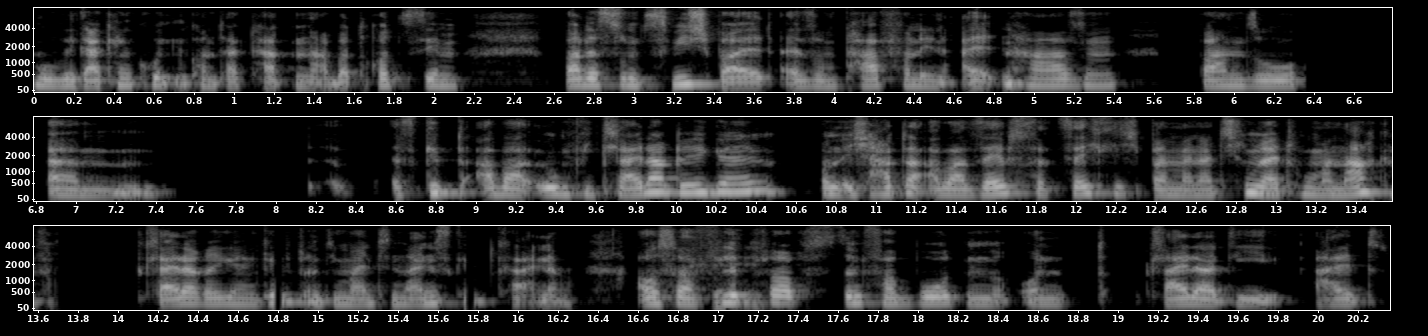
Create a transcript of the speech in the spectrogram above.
wo wir gar keinen Kundenkontakt hatten, aber trotzdem war das so ein Zwiespalt. Also ein paar von den alten Hasen waren so, ähm, es gibt aber irgendwie Kleiderregeln. Und ich hatte aber selbst tatsächlich bei meiner Teamleitung mal nachgefragt, ob es Kleiderregeln gibt. Und die meinte, nein, es gibt keine. Außer Flipflops sind verboten und Kleider, die halt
